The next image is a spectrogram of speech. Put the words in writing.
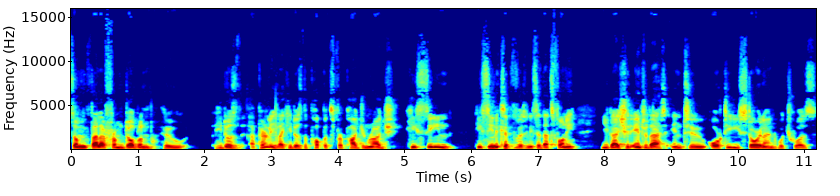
some fella from Dublin who he does apparently like he does the puppets for Podge and Rodge. He's seen he's seen a clip of it and he said that's funny. You guys should enter that into RTE Storyland, which was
